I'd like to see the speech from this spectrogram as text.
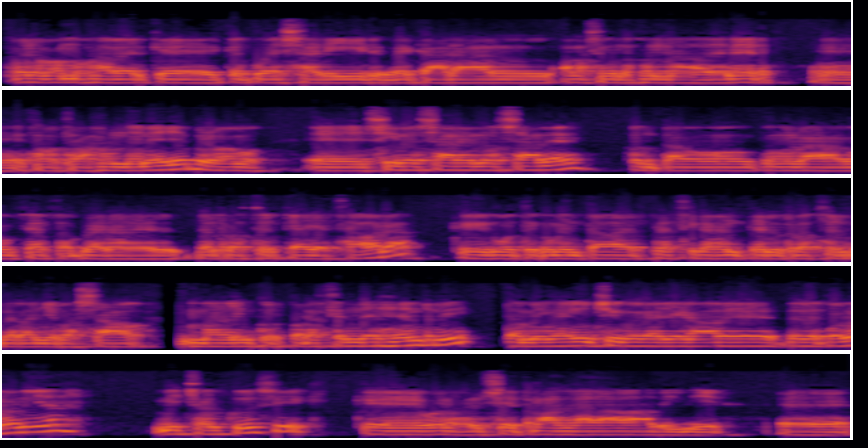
pero vamos a ver qué, qué puede salir de cara al- a la segunda jornada de enero. Eh, estamos trabajando en ello, pero vamos, eh, si no sale, no sale. Contamos con la confianza plena del, del roster que hay hasta ahora, que como te comentaba es prácticamente el roster del año pasado, más la incorporación de Henry. También hay un chico que ha llegado de- desde Polonia, Michal Kusik, que bueno, él se trasladaba a vivir eh,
